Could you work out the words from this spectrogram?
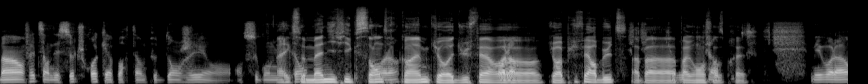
ben en fait, c'est un des seuls, je crois, qui a apporté un peu de danger en, en seconde Avec ce magnifique centre quand même qui aurait dû faire, euh, qui aurait pu faire but à pas, pas grand chose près. Mais voilà,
